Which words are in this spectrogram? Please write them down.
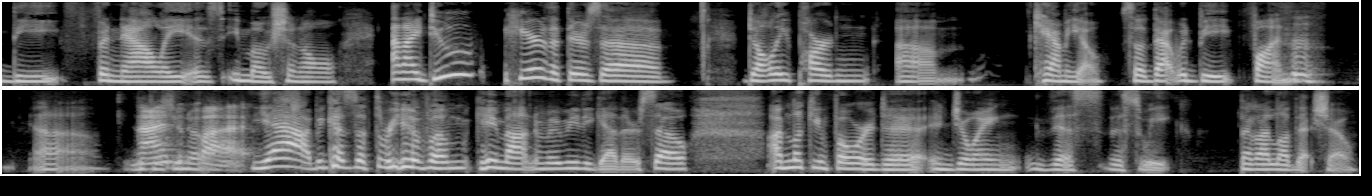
the finale is emotional. And i do hear that there's a dolly parton um, cameo. So that would be fun. Uh, Nine to you know, five. Yeah, because the three of them came out in a movie together. So I'm looking forward to enjoying this this week. But I love that show.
